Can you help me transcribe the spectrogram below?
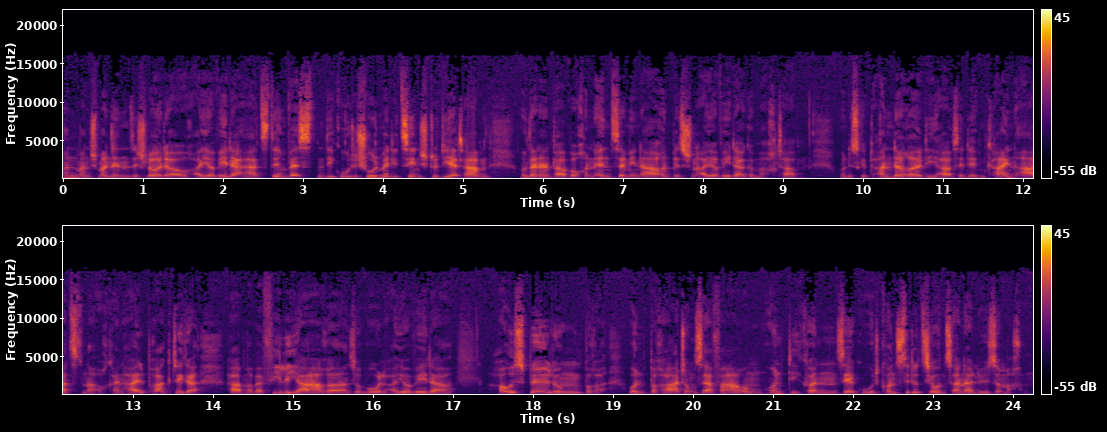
Und manchmal nennen sich Leute auch Ayurveda-Ärzte im Westen, die gute Schulmedizin studiert haben und dann ein paar Wochenendseminare ein bisschen Ayurveda gemacht haben. Und es gibt andere, die sind eben kein Arzt und auch kein Heilpraktiker, haben aber viele Jahre sowohl Ayurveda Ausbildung und Beratungserfahrung und die können sehr gut Konstitutionsanalyse machen.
